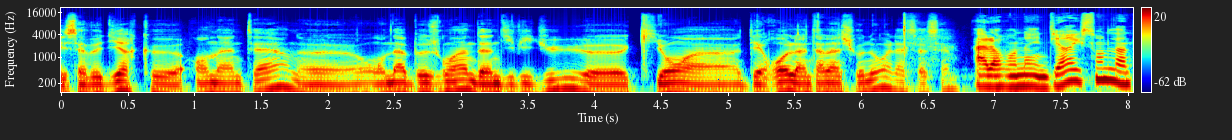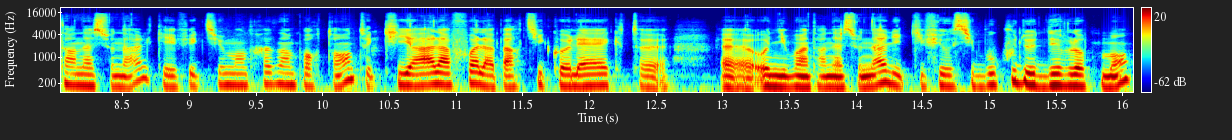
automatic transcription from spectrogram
Et ça veut dire qu'en interne, euh, on a besoin d'individus euh, qui ont des rôles internationaux à la Alors, on a une direction de l'international qui est effectivement très importante, qui a à la fois la partie collecte euh, au niveau international et qui fait aussi beaucoup de développement.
